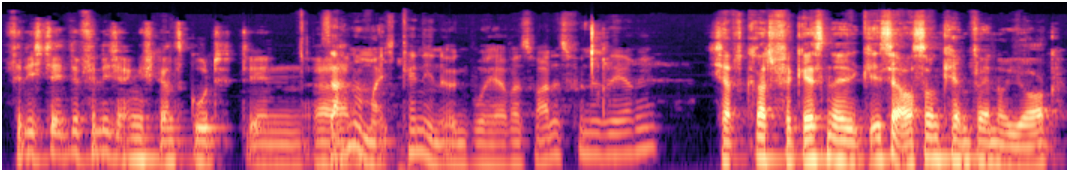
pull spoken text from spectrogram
Finde ich, den, den finde ich eigentlich ganz gut. Den, äh, Sag nochmal, ich kenne ihn irgendwoher. Was war das für eine Serie? Ich habe es gerade vergessen, er ist ja auch so ein Kämpfer in New York.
